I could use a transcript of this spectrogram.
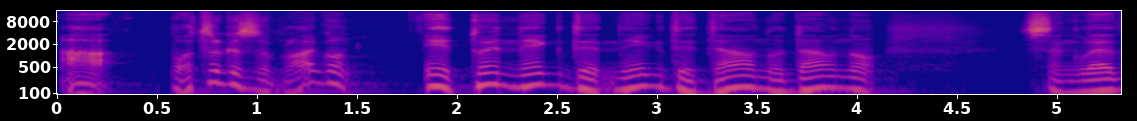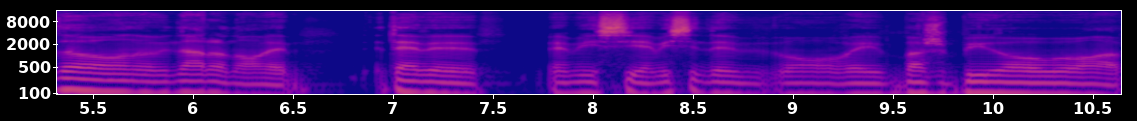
A potraga za blagom, E, to je negde, negde davno, davno sam gledao, ono, naravno, ove TV emisije, mislim da je ovaj, baš bio ovo,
